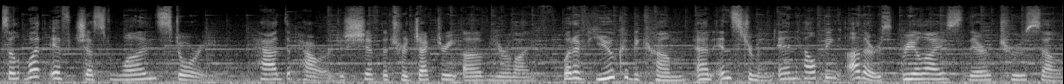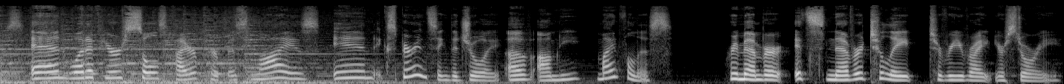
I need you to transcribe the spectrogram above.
So, what if just one story had the power to shift the trajectory of your life? What if you could become an instrument in helping others realize their true selves? And what if your soul's higher purpose lies in experiencing the joy of omni mindfulness? Remember, it's never too late to rewrite your story.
